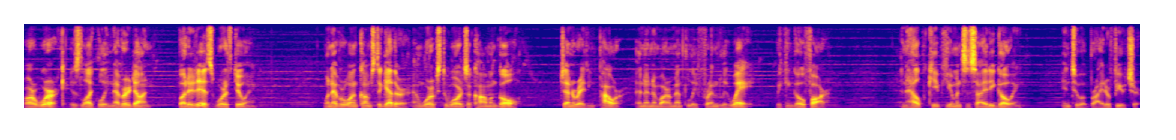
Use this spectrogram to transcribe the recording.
Our work is likely never done, but it is worth doing. When everyone comes together and works towards a common goal, generating power in an environmentally friendly way, we can go far and help keep human society going into a brighter future.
